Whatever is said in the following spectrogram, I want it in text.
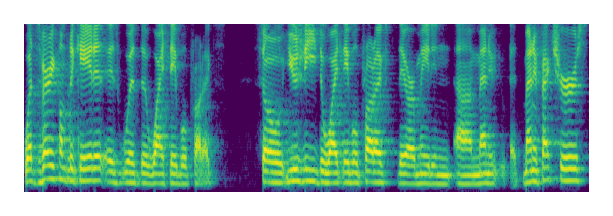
What's very complicated is with the white label products. So usually the white label products they are made in uh, manu- manufacturers.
